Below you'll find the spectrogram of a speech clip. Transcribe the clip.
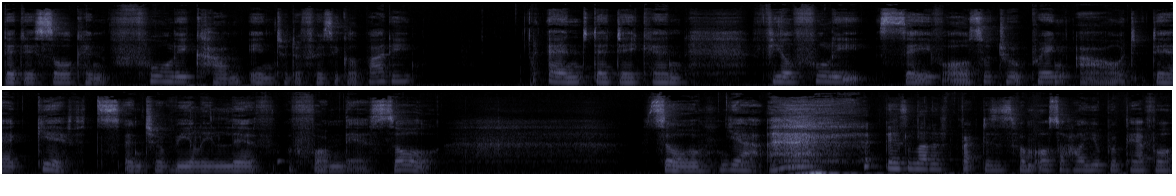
that their soul can fully come into the physical body and that they can feel fully safe also to bring out their gifts and to really live from their soul. So, yeah, there's a lot of practices from also how you prepare for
